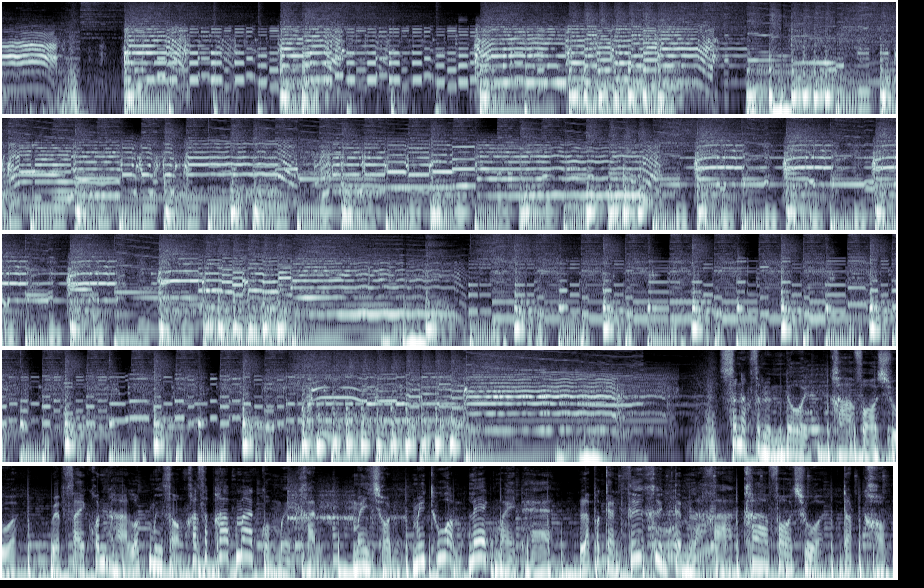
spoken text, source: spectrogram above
Car for Sure เว็บไซต์ค้นหารถมือสองคันสภาพมากกว่าหมื่นคัน ไม่ชนไม่ท่วมเลขไม่แท้ และประกันซื้อคืนเต็มราคา carforsure.com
